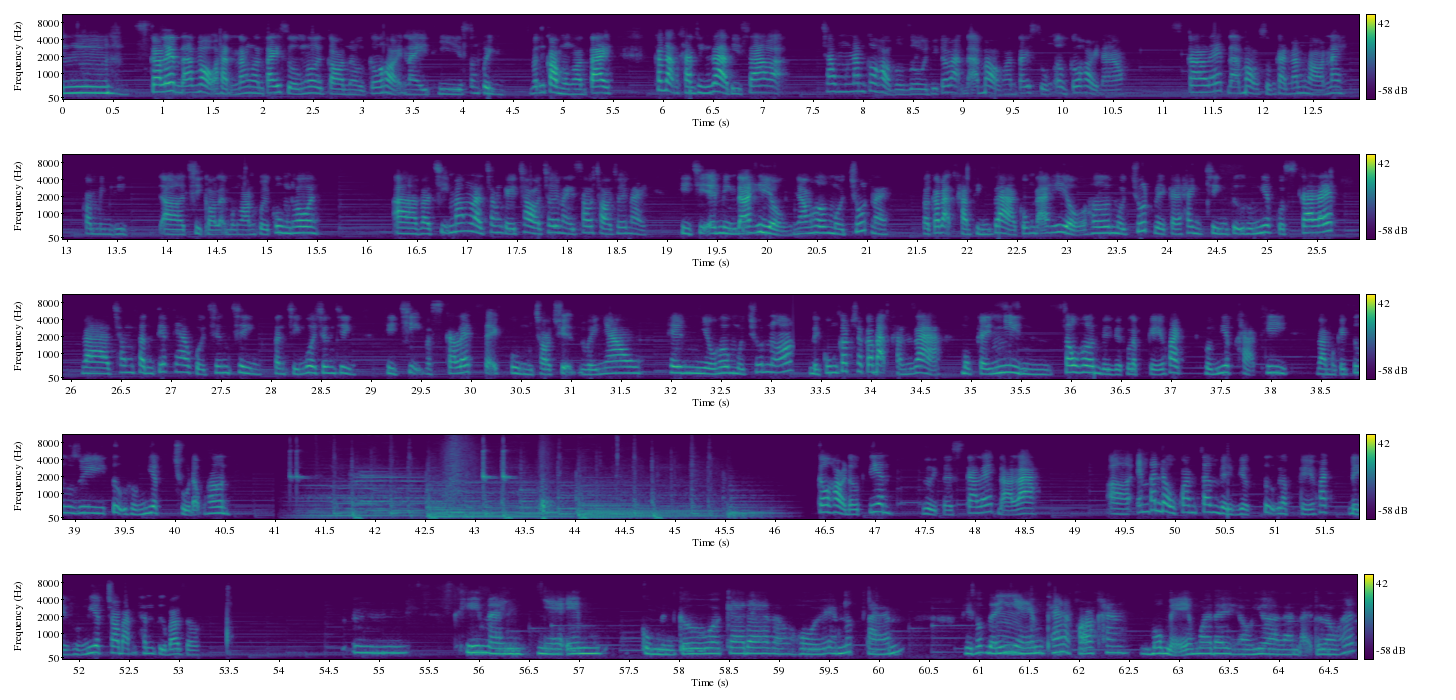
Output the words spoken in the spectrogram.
Uhm, Scarlett đã bỏ hẳn năm ngón tay xuống rồi. Còn ở câu hỏi này thì Song Quỳnh vẫn còn một ngón tay. Các bạn khán thính giả thì sao ạ? Trong năm câu hỏi vừa rồi thì các bạn đã bỏ ngón tay xuống ở câu hỏi nào? Scarlett đã bỏ xuống cả năm ngón này. Còn mình thì uh, chỉ còn lại một ngón cuối cùng thôi. À, và chị mong là trong cái trò chơi này sau trò chơi này thì chị em mình đã hiểu nhau hơn một chút này. Và các bạn khán thính giả cũng đã hiểu hơn một chút về cái hành trình tự hướng nghiệp của Scarlett. Và trong phần tiếp theo của chương trình phần chính của chương trình thì chị và Scarlett sẽ cùng trò chuyện với nhau thêm nhiều hơn một chút nữa để cung cấp cho các bạn khán giả một cái nhìn sâu hơn về việc lập kế hoạch hướng nghiệp khả thi và một cái tư duy tự hướng nghiệp chủ động hơn. Câu hỏi đầu tiên gửi tới Scarlett đó là uh, em bắt đầu quan tâm về việc tự lập kế hoạch để hướng nghiệp cho bản thân từ bao giờ? Uhm, khi mà nhà em cùng mình cư qua Canada vào hồi em lớp 8 thì lúc đấy ừ. nhà em khá là khó khăn bố mẹ em qua đây hầu như là làm lại từ đầu hết.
